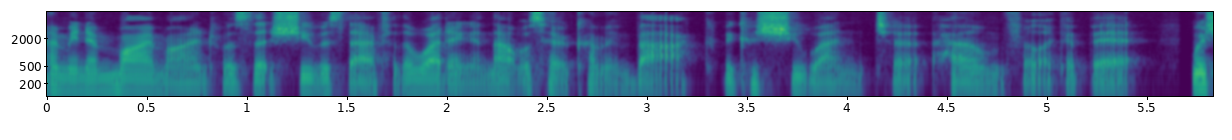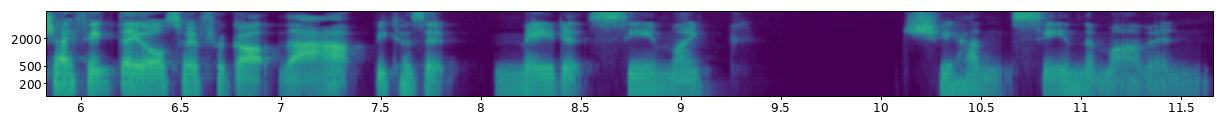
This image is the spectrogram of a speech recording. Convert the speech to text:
i mean in my mind was that she was there for the wedding and that was her coming back because she went home for like a bit which i think they also forgot that because it made it seem like she hadn't seen the mom in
